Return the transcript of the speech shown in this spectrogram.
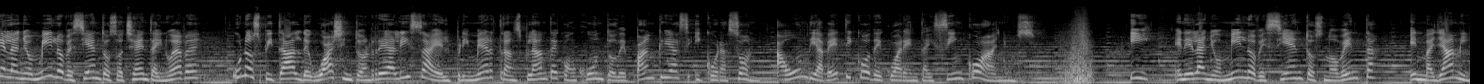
En el año 1989, un hospital de Washington realiza el primer trasplante conjunto de páncreas y corazón a un diabético de 45 años. Y en el año 1990, en Miami,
